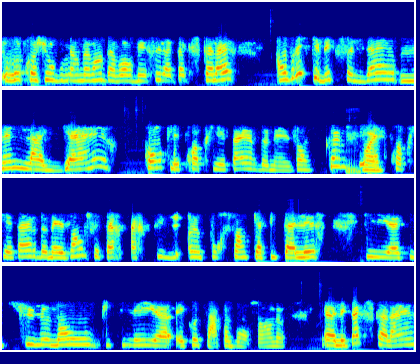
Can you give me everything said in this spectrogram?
reprocher au gouvernement d'avoir baissé la taxe scolaire? En vrai, Québec solidaire mène la guerre contre les propriétaires de maisons. Comme si Ouais. être propriétaire de maison, c'est faire partie du 1% capitaliste qui, euh, qui tue le monde, puis qui les... euh, écoute, ça n'a pas de bon sens, là. Euh, les taxes scolaires,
